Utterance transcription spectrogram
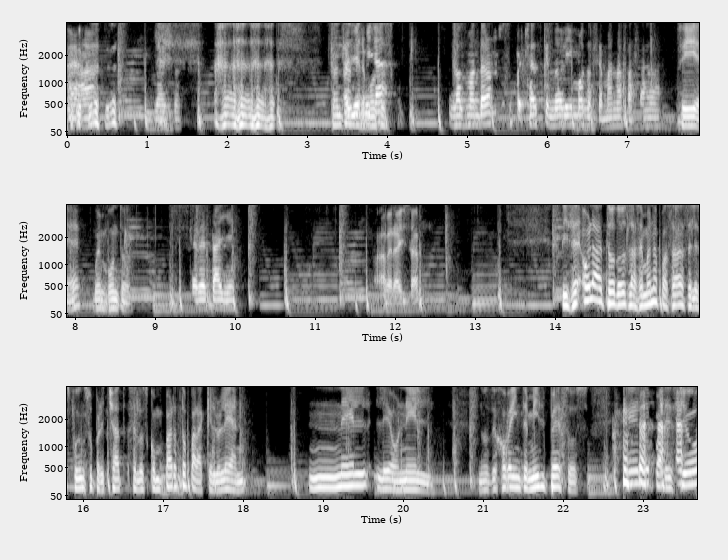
Ajá, exacto. Son tan Oye, mira. Nos mandaron un superchat que no leímos la semana pasada. Sí, ¿eh? Buen punto. Qué detalle. A ver, ahí está. Dice, hola a todos, la semana pasada se les fue un super chat, se los comparto para que lo lean. Nel Leonel nos dejó 20 mil pesos. ¿Qué le pareció?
